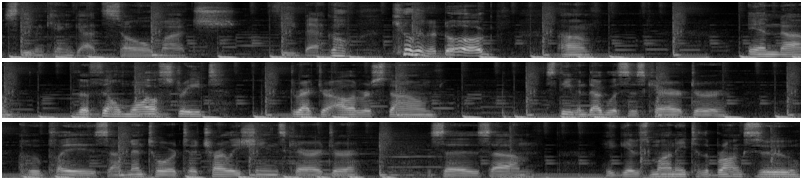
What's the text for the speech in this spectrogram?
Stephen King got so much feedback. Oh, killing a dog. Um, in um, the film Wall Street, director Oliver Stone, Stephen Douglas's character, who plays a mentor to Charlie Sheen's character, says um, he gives money to the Bronx Zoo.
